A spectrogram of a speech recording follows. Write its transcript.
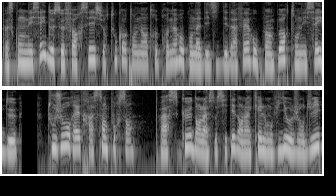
Parce qu'on essaye de se forcer, surtout quand on est entrepreneur ou qu'on a des idées d'affaires ou peu importe, on essaye de toujours être à 100%. Parce que dans la société dans laquelle on vit aujourd'hui,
